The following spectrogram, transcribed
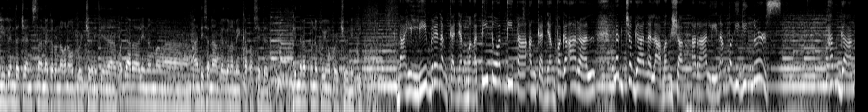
given the chance na nagkaroon ako ng opportunity na pag-aralin ng mga aunties and uncle ko na may kapasidad, ginarap ko na po yung opportunity. Dahil libre ng kanyang mga tito at tita ang kanyang pag-aaral, nagtyaga na lamang siyang aralin ang pagiging nurse. Hanggang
